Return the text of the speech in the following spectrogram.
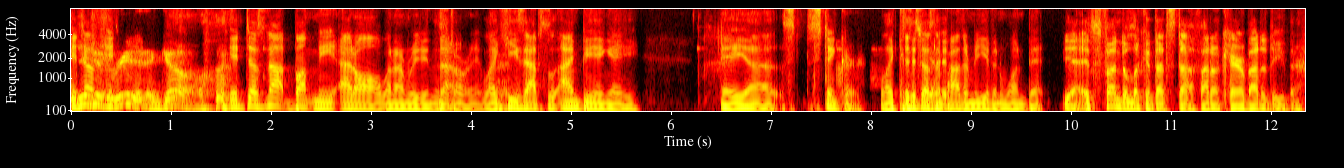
It you does- just it- read it and go. it does not bump me at all when I'm reading the No. story. Like he's absolutely, I'm being a a uh, s- stinker. Like 'cause it doesn't yeah. bother me even one bit. Yeah, it's fun to look at that stuff. I don't care about it either.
